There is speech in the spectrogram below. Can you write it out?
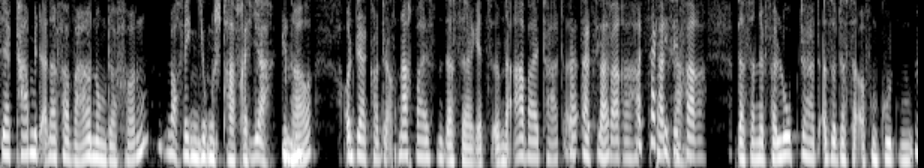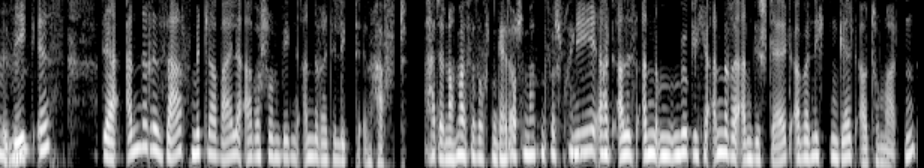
der kam mit einer Verwarnung davon. Noch wegen Jugendstrafrecht. Ja, genau. Und der konnte auch nachweisen, dass er jetzt eine Arbeit hat als Als? Taxifahrer, hat, Als Taxifahrer. dass er eine Verlobte hat, also dass er auf einem guten Mhm. Weg ist. Der andere saß mittlerweile aber schon wegen anderer Delikte in Haft. Hat er nochmal versucht, einen Geldautomaten zu sprengen? Nee, er hat alles an, mögliche andere angestellt, aber nicht einen Geldautomaten.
